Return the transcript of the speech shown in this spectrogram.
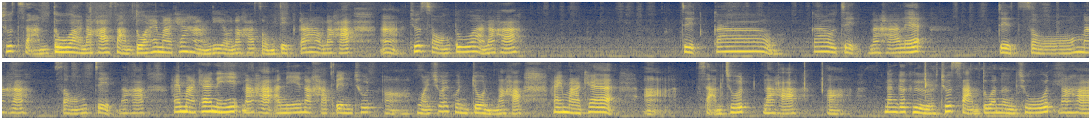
ชุด 3 ตัวนะคะ 3 ตัวให้มาแค่หางเดียวนะคะ 279 นะคะ อะชุด 2 ตัวนะคะ 79 97 นะคะ และ 72 นะคะ27 นะคะ ให้มาแค่นี้นะคะ อันนี้นะคะเป็นชุดหวยช่วยคนจนนะคะ ให้มาแค่สามชุดนะคะนั่นก็คือชุด 3 ตัว 1 ชุดนะคะ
